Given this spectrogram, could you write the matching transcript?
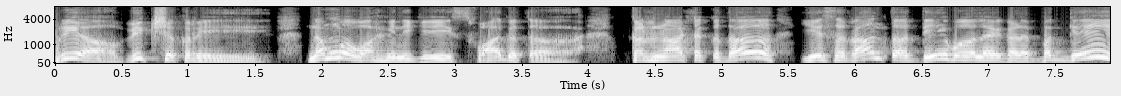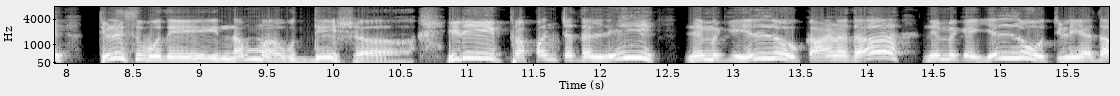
ಪ್ರಿಯ ವೀಕ್ಷಕರೇ, ನಮ್ಮ ವಾಹಿನಿಗೆ ಸ್ವಾಗತ. ಕರ್ನಾಟಕದ ಹೆಸರಾಂತ ದೇವಾಲಯಗಳ ಬಗ್ಗೆ ತಿಳಿಸುವುದೇ ನಮ್ಮ ಉದ್ದೇಶ. ಇಡೀ ಪ್ರಪಂಚದಲ್ಲಿ ನಿಮಗೆ ಎಲ್ಲೂ ಕಾಣದ, ನಿಮಗೆ ಎಲ್ಲೂ ತಿಳಿಯದ,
